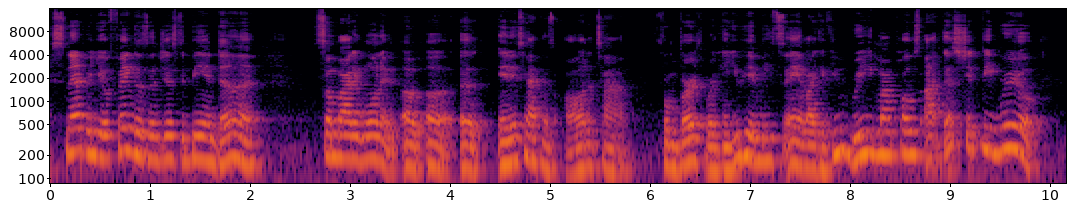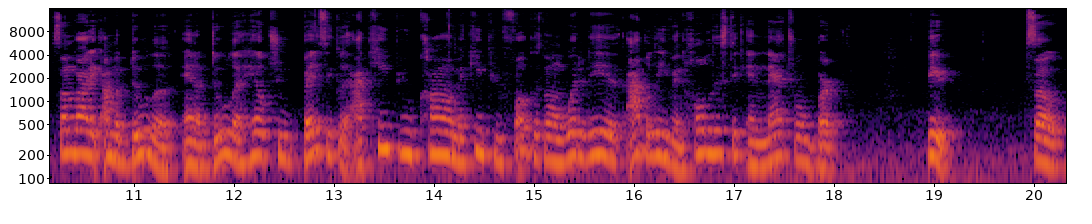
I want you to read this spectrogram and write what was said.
snapping your fingers and just being done. Somebody wanted a, a, a and this happens all the time from birth work. And you hear me saying like, if you read my post, I, that should be real somebody i'm a doula and a doula helps you basically i keep you calm and keep you focused on what it is i believe in holistic and natural birth period. So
